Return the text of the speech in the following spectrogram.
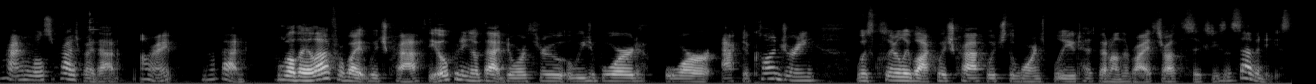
All right, I'm a little surprised by that. All right, not bad. Well, they allowed for white witchcraft. The opening of that door through a Ouija board or active conjuring was clearly black witchcraft, which the Warrens believed has been on the rise throughout the 60s and 70s.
